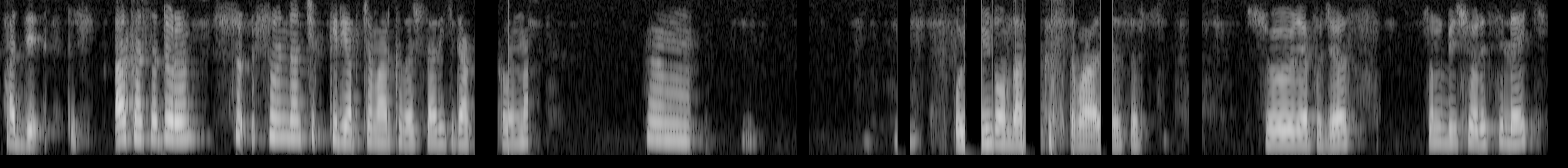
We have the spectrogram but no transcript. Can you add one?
Hadi. Arkadaşlar durun. Su, suyundan çık gir yapacağım arkadaşlar. 2 dakikalığına. Hmm. Oyun dondu arkadaşlar maalesef. Şöyle yapacağız. Sonra bir şöyle silek.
